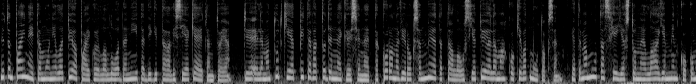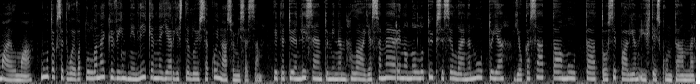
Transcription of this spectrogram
Nyt on paineita monilla työpaikoilla luoda niitä digitaalisia käytäntöjä. Työelämän tutkijat pitävät todennäköisenä, että koronaviruksen myötä talous ja työelämä kokivat muutoksen, ja tämä muutos heijastunee laajemmin koko maailmaa. Muutokset voivat tulla näkyviin niin liikennejärjestelyissä kuin asumisessa. Etätyön lisääntyminen laajassa määrin on ollut yksi sellainen muuttuja, joka saattaa muuttaa tosi paljon yhteiskuntaamme.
